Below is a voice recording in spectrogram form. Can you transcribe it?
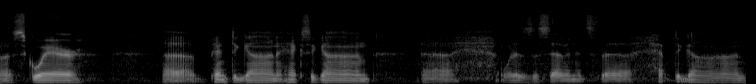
a square a pentagon, a hexagon. Uh, what is the seven? It's the heptagon.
